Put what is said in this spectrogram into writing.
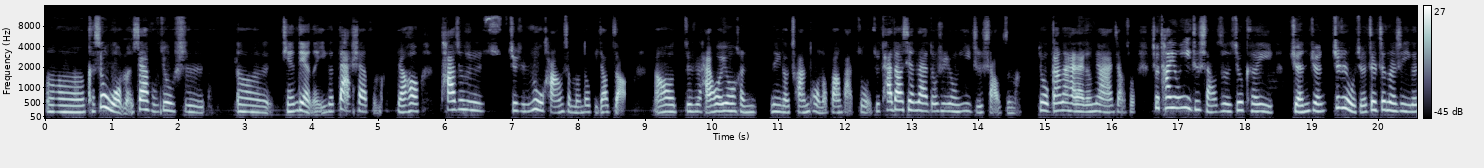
嗯，可是我们 chef 就是嗯甜点的一个大 chef 嘛，然后他就是就是入行什么都比较早。然后就是还会用很那个传统的方法做，就他到现在都是用一只勺子嘛。就我刚才还在跟妙雅讲说，就他用一只勺子就可以卷卷，就是我觉得这真的是一个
